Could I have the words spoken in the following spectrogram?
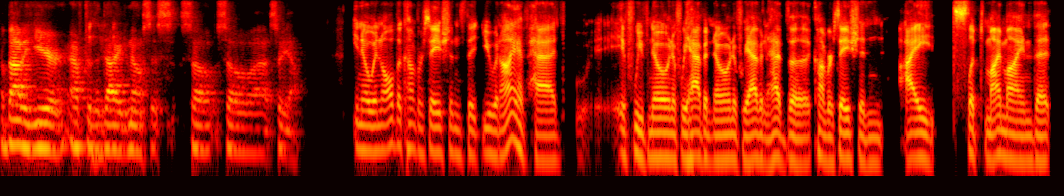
about a year after the mm-hmm. diagnosis. So, so, uh, so yeah you know, in all the conversations that you and I have had, if we've known, if we haven't known, if we haven't had the conversation, I slipped my mind that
